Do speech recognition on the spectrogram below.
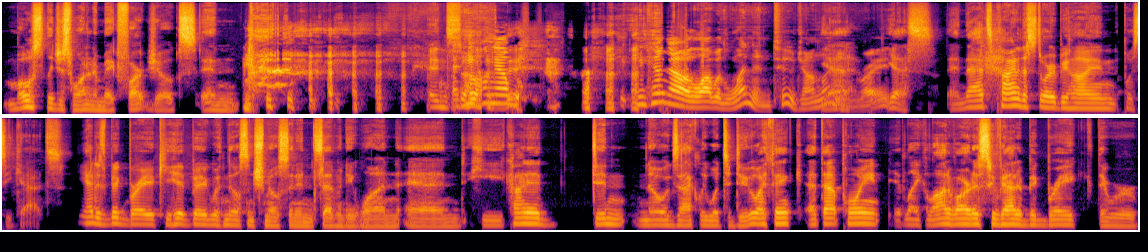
mostly just wanted to make fart jokes and and so he hung out the- He hung out a lot with Lennon too, John Yeah, Lennon, right? Yes. And that's kind of the story behind Pussycats. He had his big break. He hit big with Nilsson Schmilsson in 71, and he kind of didn't know exactly what to do, I think, at that point. It, like a lot of artists who've had a big break, there were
